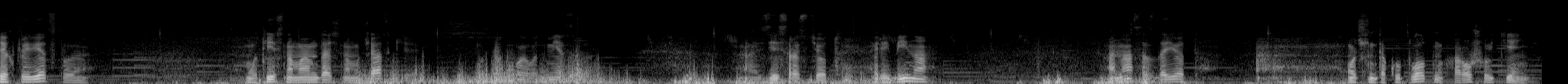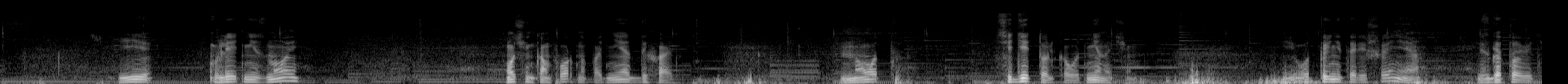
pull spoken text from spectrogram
Всех приветствую. Вот есть на моем дачном участке вот такое вот место. А, здесь растет рябина. Она создает очень такую плотную, хорошую тень. И в летний зной очень комфортно под ней отдыхать. Но вот сидеть только вот не на чем. И вот принято решение изготовить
